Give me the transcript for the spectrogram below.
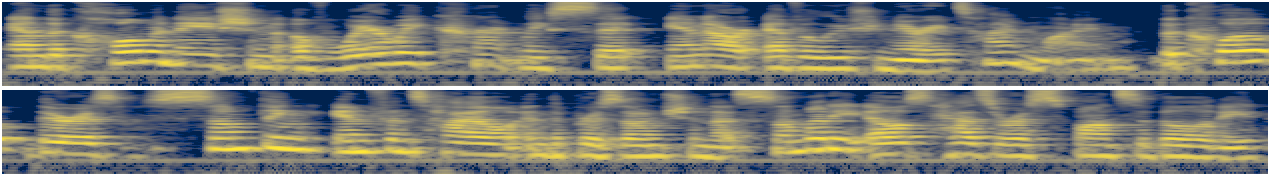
and the culmination of where we currently sit in our evolutionary timeline. The quote, there is something infantile in the presumption that somebody else has a responsibility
